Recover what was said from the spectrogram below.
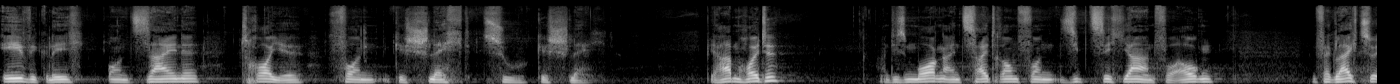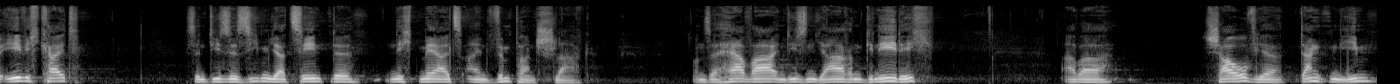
ewiglich und seine Treue von Geschlecht zu Geschlecht. Wir haben heute an diesem Morgen einen Zeitraum von 70 Jahren vor Augen. Im Vergleich zur Ewigkeit sind diese sieben Jahrzehnte nicht mehr als ein Wimpernschlag. Unser Herr war in diesen Jahren gnädig, aber schau, wir danken ihm,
